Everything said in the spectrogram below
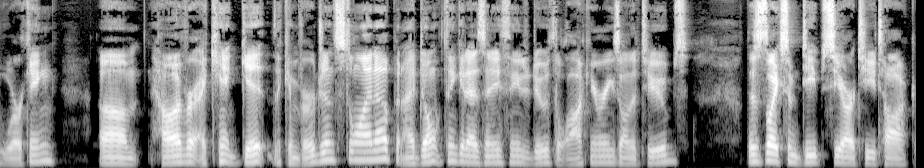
working. Um, however, I can't get the convergence to line up, and I don't think it has anything to do with the locking rings on the tubes. This is like some deep CRT talk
